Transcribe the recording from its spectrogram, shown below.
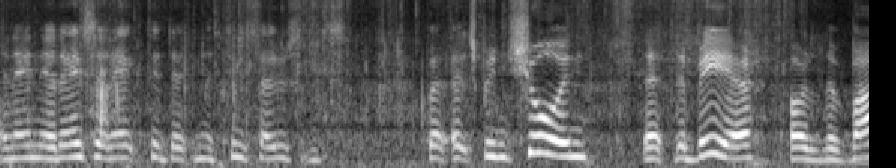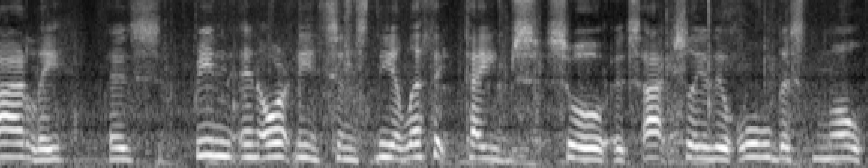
and then they resurrected it in the 2000s. But it's been shown that the beer or the barley has been in Orkney since Neolithic times, so it's actually the oldest malt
